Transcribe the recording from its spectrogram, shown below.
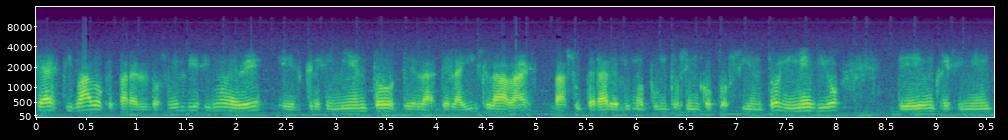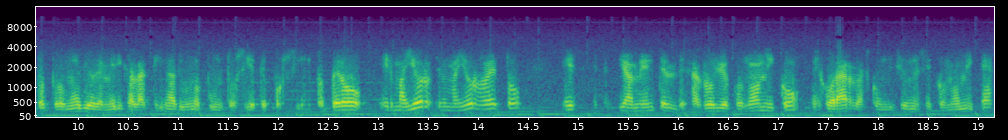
se ha estimado que para el 2019 el crecimiento de la, de la isla va, va a superar el 1.5% en medio de un crecimiento promedio de América Latina de 1.7%. Pero el mayor, el mayor reto el desarrollo económico, mejorar las condiciones económicas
